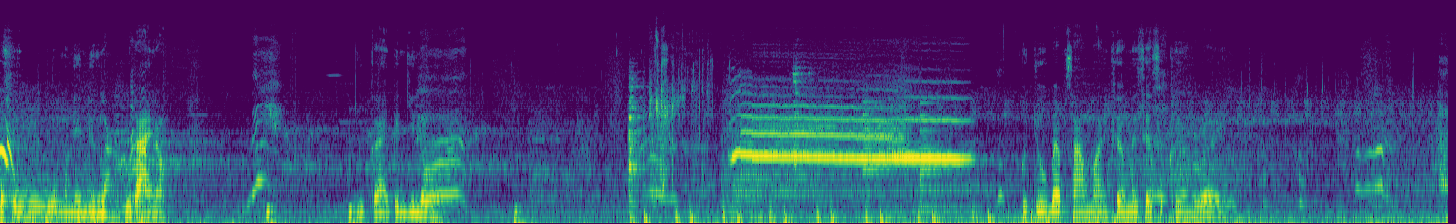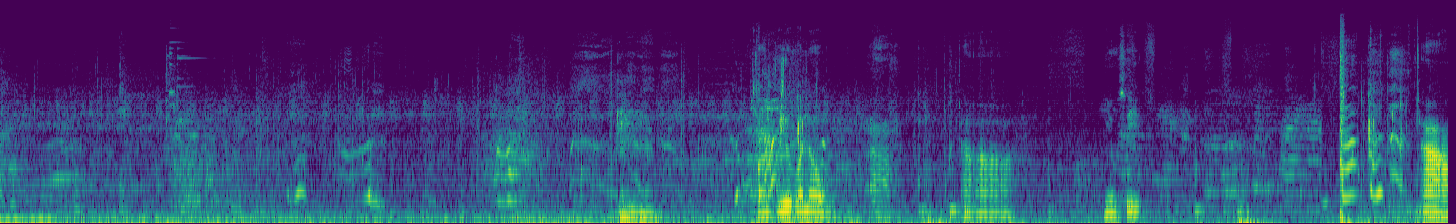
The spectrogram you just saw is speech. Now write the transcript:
โอ้โหมึงยังดึงหลังกูได้เนาะอยู่ไกลเป็นกิโลกูจุกแบบสามวันเครื่องไม่เสร็จสักเครื่องเลย thank you พอหนุ่มอ่าๆหิวสิ อ้าว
